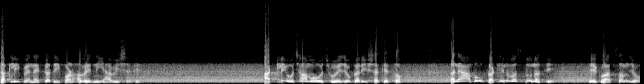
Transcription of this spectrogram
તકલીફ એને કદી પણ હવે નહીં આવી શકે. આટલી ઓછામાં ઓછું એ જો કરી શકે તો. અને આ બહુ કઠિન વસ્તુ નથી. એક વાત સમજો.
